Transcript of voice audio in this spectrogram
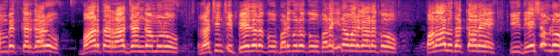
అంబేద్కర్ గారు భారత రాజ్యాంగమును రచించి పేదలకు బడుగులకు బలహీన వర్గాలకు ఫలాలు దక్కాలే ఈ దేశంలో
